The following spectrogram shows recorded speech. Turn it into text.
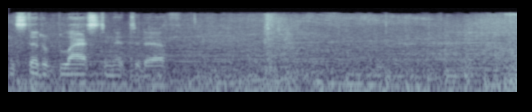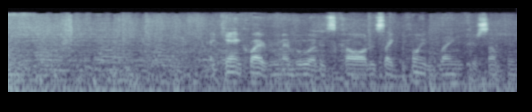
instead of blasting it to death. I can't quite remember what it's called. It's like point blank or something.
